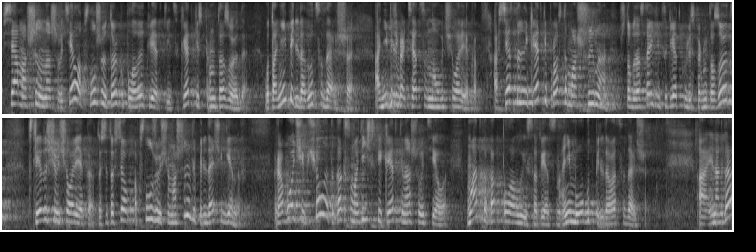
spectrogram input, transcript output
Вся машина нашего тела обслуживает только половые клетки, яйцеклетки и сперматозоиды. Вот они передадутся дальше, они превратятся в нового человека. А все остальные клетки просто машина, чтобы доставить яйцеклетку или сперматозоид в следующего человека. То есть это все обслуживающая машина для передачи генов. Рабочие пчелы – это как соматические клетки нашего тела. Матка как половые, соответственно, они могут передаваться дальше. А иногда,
